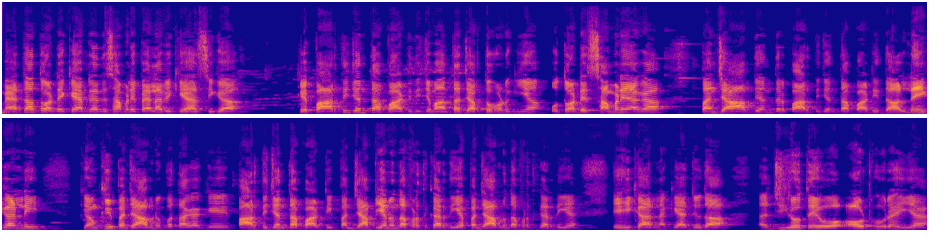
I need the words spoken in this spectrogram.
ਮੈਂ ਤਾਂ ਤੁਹਾਡੇ ਕੈਮਰਿਆਂ ਦੇ ਸਾਹਮਣੇ ਪਹਿਲਾਂ ਵੀ ਕਿਹਾ ਸੀਗਾ ਕਿ ਭਾਰਤੀ ਜਨਤਾ ਪਾਰਟੀ ਦੀ ਜ਼ਮਾਨਤਾਂ ਜ਼ਬਤ ਹੋਣਗੀਆਂ ਉਹ ਤੁਹਾਡੇ ਸਾਹਮਣੇ ਆਗਾ। ਪੰਜਾਬ ਦੇ ਅੰਦਰ ਭਾਰਤੀ ਜਨਤਾ ਪਾਰਟੀ ਦਾਲ ਨਹੀਂ ਗਣਨੀ ਕਿਉਂਕਿ ਪੰਜਾਬ ਨੂੰ ਪਤਾ ਹੈਗਾ ਕਿ ਭਾਰਤੀ ਜਨਤਾ ਪਾਰਟੀ ਪੰਜਾਬੀਆਂ ਨੂੰ ਨਫ਼ਰਤ ਕਰਦੀ ਹੈ, ਪੰਜਾਬ ਨੂੰ ਨਫ਼ਰਤ ਕਰਦੀ ਹੈ। ਇਹੀ ਕਾਰਨ ਹੈ ਕਿ ਅੱਜ ਉਹਦਾ ਜ਼ੀਰੋ ਤੇ ਉਹ ਆਊਟ ਹੋ ਰਹੀ ਆ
